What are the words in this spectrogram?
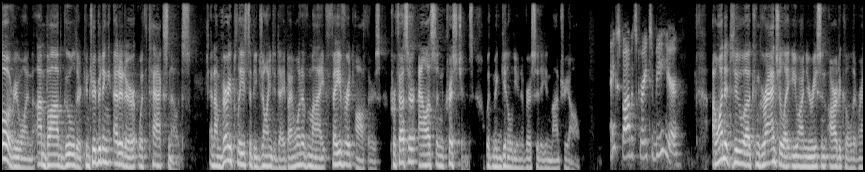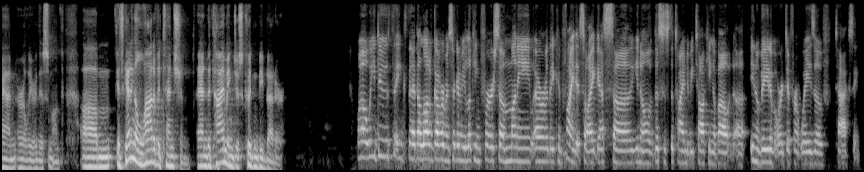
Hello, everyone. I'm Bob Goulder, contributing editor with Tax Notes. And I'm very pleased to be joined today by one of my favorite authors, Professor Allison Christians with McGill University in Montreal. Thanks, Bob. It's great to be here. I wanted to uh, congratulate you on your recent article that ran earlier this month. Um, it's getting a lot of attention, and the timing just couldn't be better. Well, we do think that a lot of governments are going to be looking for some money wherever they can find it. So I guess, uh, you know, this is the time to be talking about uh, innovative or different ways of taxing.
